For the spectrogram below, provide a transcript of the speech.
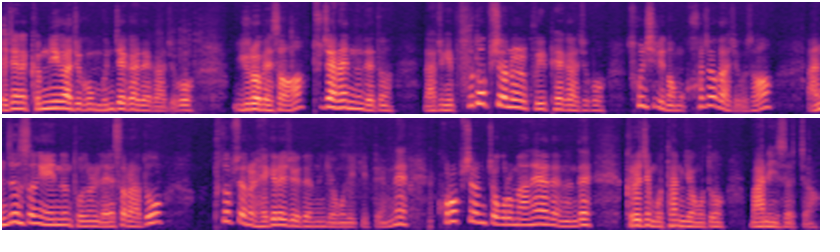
예전에 금리 가지고 문제가 돼 가지고 유럽에서 투자를 했는데도 나중에 풋옵션을 구입해 가지고 손실이 너무 커져 가지고서 안전성에 있는 돈을 내서라도 풋옵션을 해결해 줘야 되는 경우도 있기 때문에 콜옵션 쪽으로만 해야 되는데 그러지 못한 경우도 많이 있었죠.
